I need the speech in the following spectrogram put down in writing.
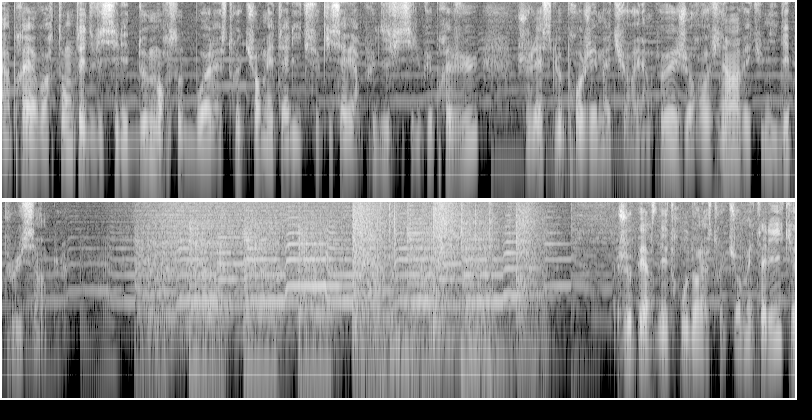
Après avoir tenté de visser les deux morceaux de bois à la structure métallique, ce qui s'avère plus difficile que prévu, je laisse le projet maturer un peu et je reviens avec une idée plus simple. Je perce des trous dans la structure métallique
